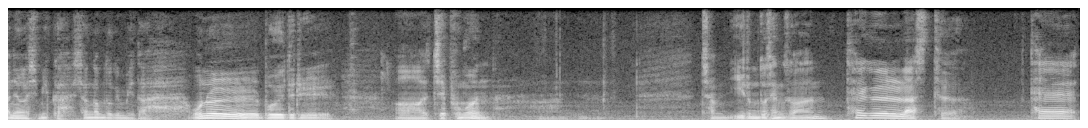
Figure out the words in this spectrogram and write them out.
안녕하십니까 장감독입니다. 오늘 보여드릴 어, 제품은 어, 참 이름도 생소한 태글라스트, 테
